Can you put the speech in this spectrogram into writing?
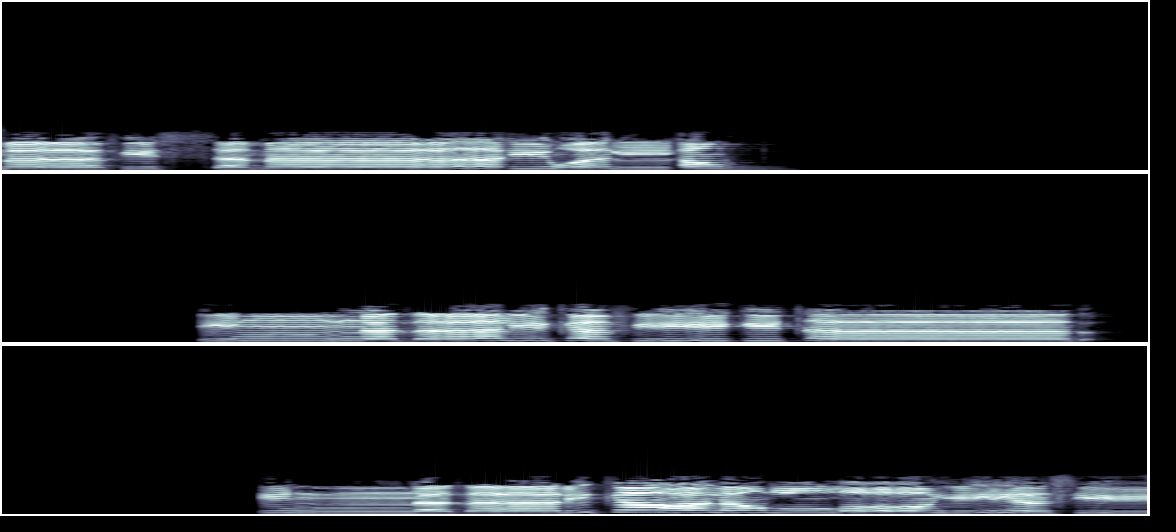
مَا فِي السَّمَاءِ وَالْأَرْضِ إِنَّ ذَلِكَ فِي كِتَابٍ إِنَّ ذَلِكَ عَلَى اللَّهِ يَسِيرٌ.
